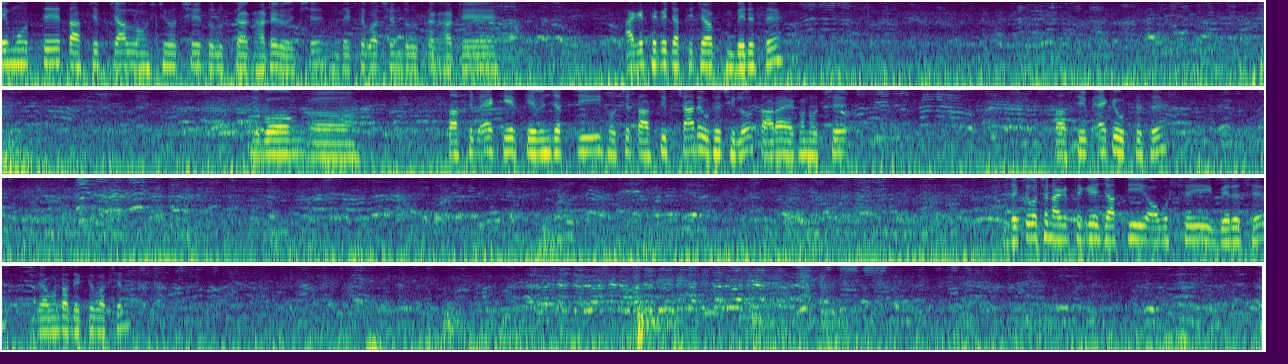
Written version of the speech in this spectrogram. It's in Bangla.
এই মুহূর্তে তাসরিফ চার লঞ্চটি হচ্ছে দলুৎকা ঘাটে রয়েছে। দেখতে পাচ্ছেন দলুৎকা ঘাটে আগের থেকে যাত্রী চাপ বেড়েছে। এবং তাসরিফ একের কেবিন যাত্রী হচ্ছে তাসরিফ চারে উঠেছিল, তারা এখন হচ্ছে তাসরিফ একে উঠতেছে। দেখতে পাচ্ছেন আগের থেকে যাত্রী অবশ্যই বেড়েছে, যেমনটা দেখতে পাচ্ছেন।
